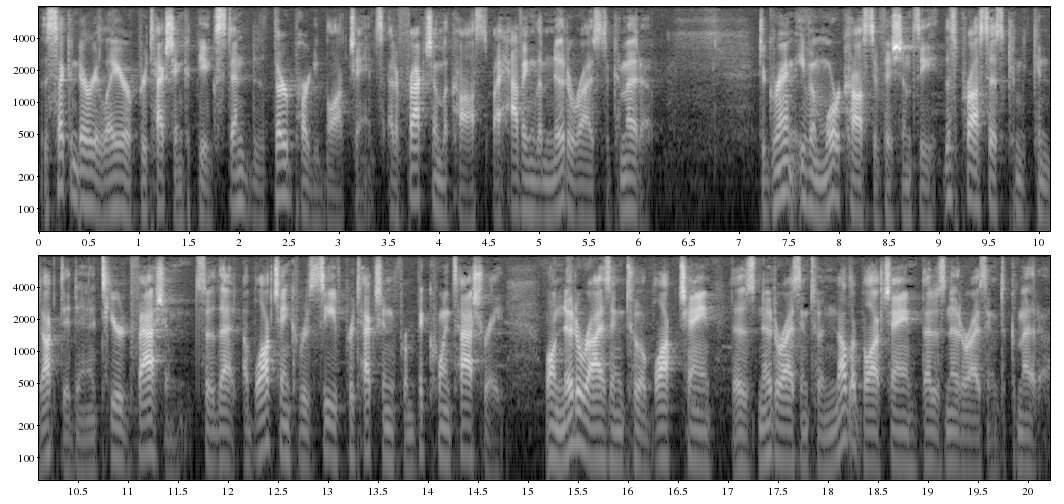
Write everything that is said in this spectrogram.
the secondary layer of protection could be extended to third-party blockchains at a fraction of the cost by having them notarized to Komodo. To grant even more cost efficiency, this process can be conducted in a tiered fashion so that a blockchain can receive protection from Bitcoin's hash rate while notarizing to a blockchain that is notarizing to another blockchain that is notarizing to Komodo.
